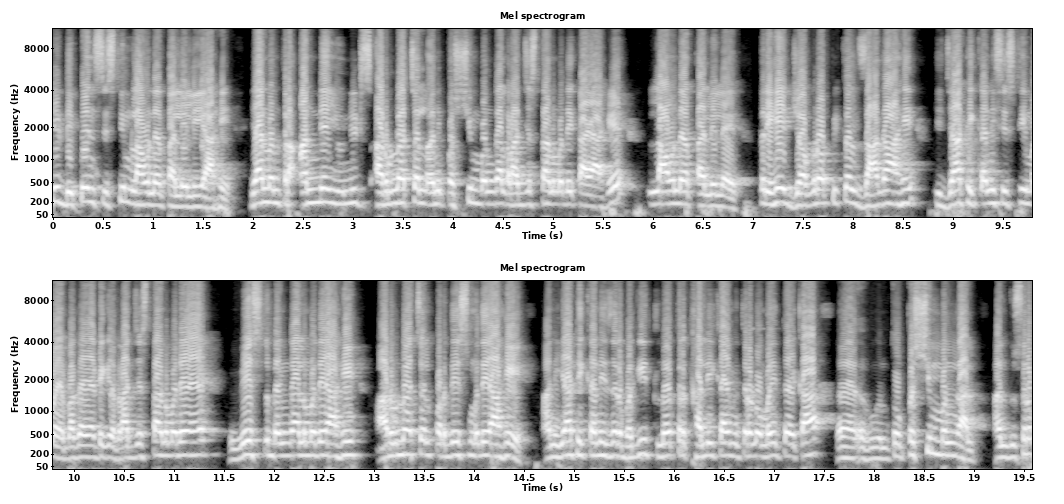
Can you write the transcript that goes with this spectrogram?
ही डिफेन्स सिस्टीम लावण्यात आलेली आहे. यानंतर अन्य युनिट्स अरुणाचल आणि पश्चिम बंगाल राजस्थानमध्ये काय आहे? लावण्यात आलेले आहेत. तर हे जॉग्राफिकल जागा आहे. की ज्या ठिकाणी सिस्टीम आहे बघा या ठिकाणी राजस्थानमध्ये आहे वेस्ट बेंगालमध्ये आहे अरुणाचल प्रदेशमध्ये आहे. आणि या ठिकाणी जर बघितलं तर खाली काय मित्रांनो माहीत आहे का? तो पश्चिम बंगाल आणि दुसरं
